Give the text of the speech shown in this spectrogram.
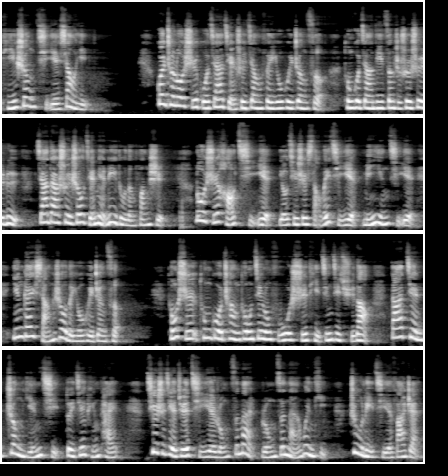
提升企业效益，贯彻落实国家减税降费优惠政策。通过降低增值税税率、加大税收减免力度等方式，落实好企业，尤其是小微企业、民营企业应该享受的优惠政策。同时，通过畅通金融服务实体经济渠道，搭建政银企对接平台，切实解决企业融资慢、融资难问题，助力企业发展。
